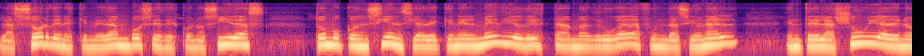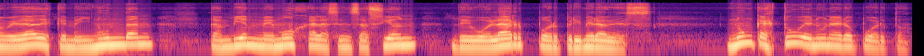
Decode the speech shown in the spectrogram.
las órdenes que me dan voces desconocidas, tomo conciencia de que en el medio de esta madrugada fundacional, entre la lluvia de novedades que me inundan, también me moja la sensación de volar por primera vez. Nunca estuve en un aeropuerto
